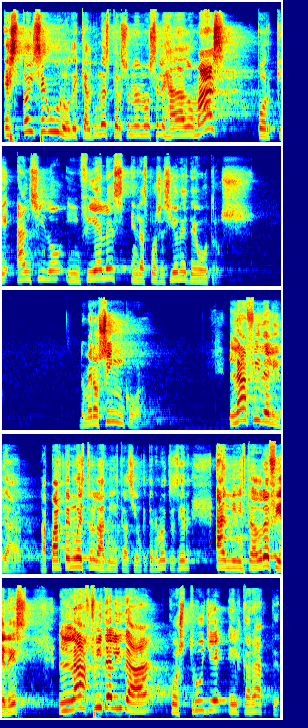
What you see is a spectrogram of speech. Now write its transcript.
Estoy seguro de que a algunas personas no se les ha dado más porque han sido infieles en las posesiones de otros. Número 5. La fidelidad, la parte nuestra en la administración, que tenemos que ser administradores fieles, la fidelidad construye el carácter.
